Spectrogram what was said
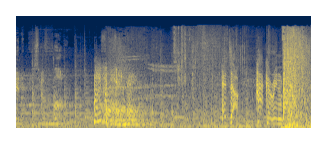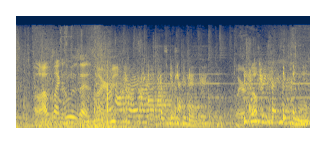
enemies have fallen. Heads up. Hacker inbound. Oh, I was like, who is that? It's Iron Man. Unauthorized access detected. Where? Sequence Oh, reset is imminent.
